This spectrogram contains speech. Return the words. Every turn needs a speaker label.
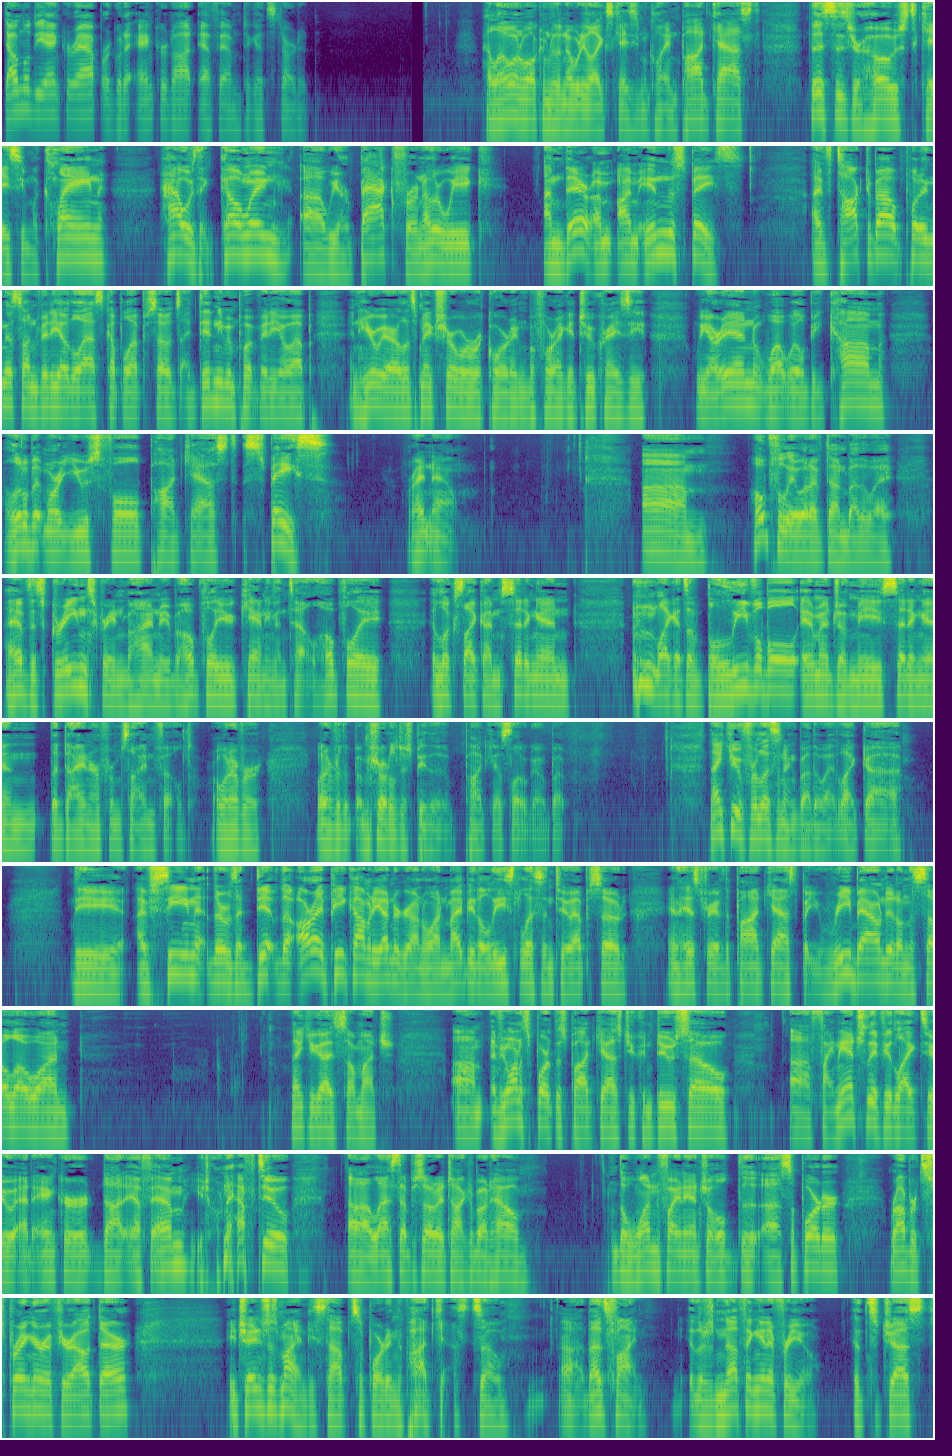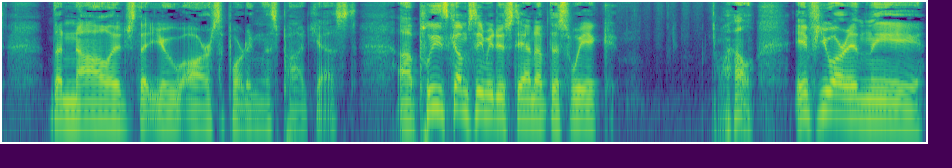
Speaker 1: Download the Anchor app or go to anchor.fm to get started. Hello and welcome to the Nobody Likes Casey McLain podcast. This is your host, Casey McLain. How is it going? Uh, we are back for another week. I'm there. I'm, I'm in the space. I've talked about putting this on video the last couple episodes. I didn't even put video up and here we are. Let's make sure we're recording before I get too crazy. We are in what will become a little bit more useful podcast space right now. Um, hopefully what I've done, by the way, I have this green screen behind me, but hopefully you can't even tell. Hopefully it looks like I'm sitting in, like it's a believable image of me sitting in the diner from Seinfeld or whatever, whatever the, I'm sure it'll just be the podcast logo, but thank you for listening, by the way. Like, uh, the I've seen there was a dip the RIP Comedy Underground one might be the least listened to episode in the history of the podcast, but you rebounded on the solo one. Thank you guys so much. Um, if you want to support this podcast, you can do so uh, financially if you'd like to at anchor.fm. You don't have to. Uh, last episode, I talked about how the one financial uh, supporter, Robert Springer, if you're out there, he changed his mind. He stopped supporting the podcast. So uh, that's fine. There's nothing in it for you. It's just the knowledge that you are supporting this podcast. Uh, please come see me do stand up this week. Well, if you are in the,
